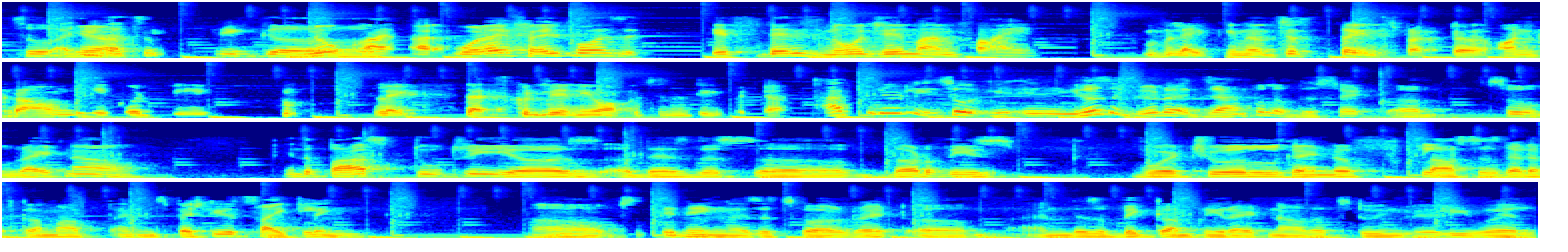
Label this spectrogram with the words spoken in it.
So i think yeah. that's a big uh, no I, I, what i felt was if there is no gym i'm fine. Like you know just the instructor on ground he could be like that could be a new opportunity. But yeah. Absolutely. So here's a good example of this, right? Um, so right now, in the past two three years, uh, there's this uh, lot of these virtual kind of classes that have come up, and especially with cycling. Uh, hmm. spinning as it's called, right? Um, and there's a big company right now that's doing really well.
